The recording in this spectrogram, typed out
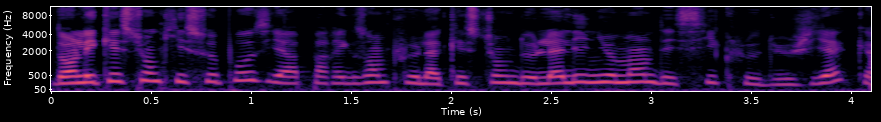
Dans les questions qui se posent, il y a par exemple la question de l'alignement des cycles du GIEC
